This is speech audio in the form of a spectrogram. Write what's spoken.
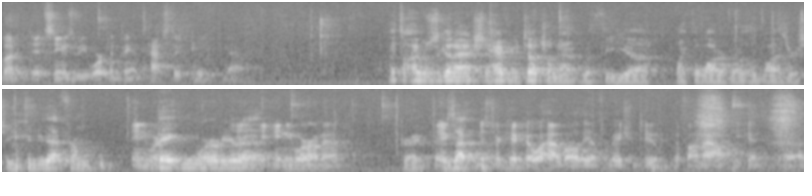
but it, it seems to be working fantastically now. That's, I was gonna actually have you touch on that with the, uh, like the water boil advisor, so you can do that from Anywhere. Dayton, wherever you're Any- at. Anywhere I'm at. Great. Hey, that, Mr. Kiko will have all the information too. If I'm out, he can uh,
